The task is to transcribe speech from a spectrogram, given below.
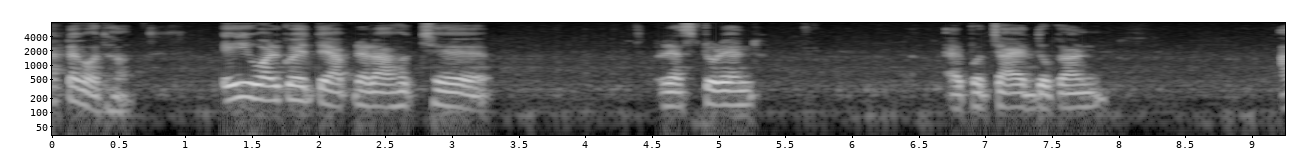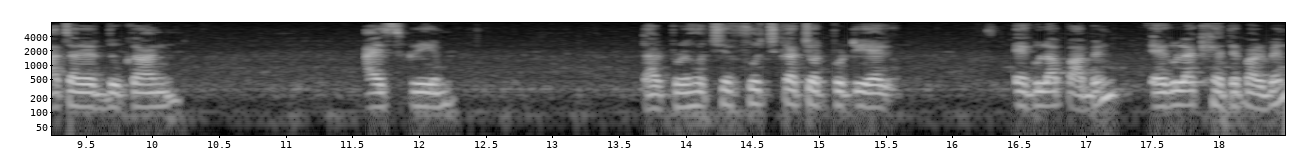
একটা কথা, এই ওয়ার্কওয়েতে আপনারা হচ্ছে রেস্টুরেন্ট, এরপর চায়ের দোকান আচারের দোকান, আইসক্রিম, তারপরে হচ্ছে ফুচকা, চটপটি এগুলা পাবেন, এগুলা খেতে পারবেন।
